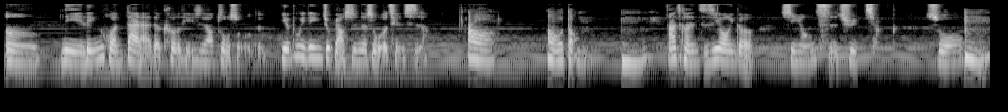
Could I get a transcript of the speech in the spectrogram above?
嗯，你灵魂带来的课题是要做什么的，也不一定就表示那是我的前世啊。哦，哦，我懂。嗯，他可能只是用一个形容词去讲，说，嗯，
